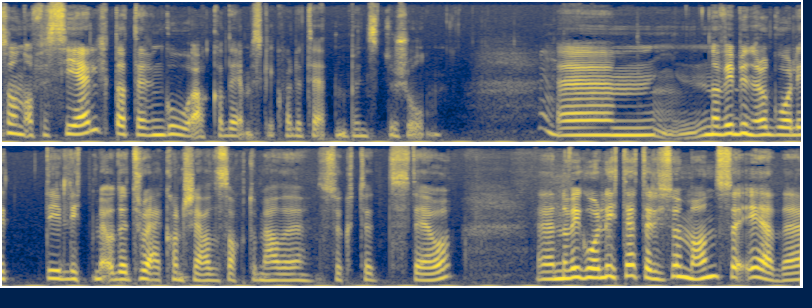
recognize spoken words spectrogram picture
sånn offisielt at det er den gode akademiske kvaliteten på institusjonen. Mm. Um, når vi begynner å gå litt, litt med, og det tror jeg kanskje jeg hadde sagt om jeg hadde søkt et sted òg. Uh, når vi går litt etter i sømmene, så er det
